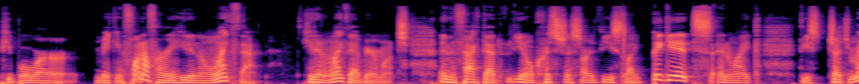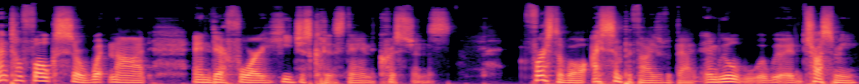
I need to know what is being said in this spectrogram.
people were making fun of her and he didn't like that. He didn't like that very much. And the fact that, you know, Christians are these like bigots and like these judgmental folks or whatnot. And therefore he just couldn't stand Christians. First of all, I sympathize with that. And we'll, we, trust me,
